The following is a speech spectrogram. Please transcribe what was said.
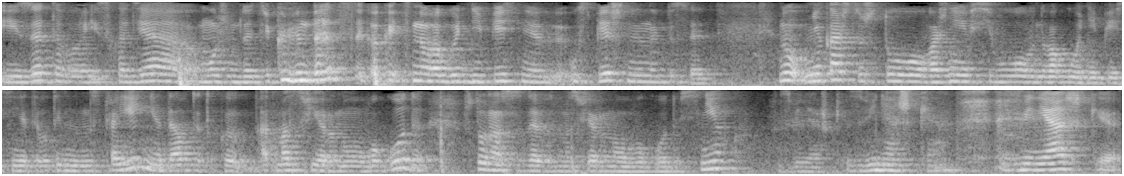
И из этого, исходя, можем дать рекомендации, как эти новогодние песни успешно написать. Ну, мне кажется, что важнее всего в новогодней песне это вот именно настроение, да, вот эта атмосфера Нового года. Что у нас создает атмосферу Нового года? Снег, Звеняшки. Звеняшки. Звеняшки,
